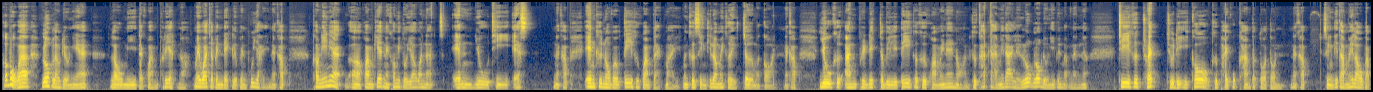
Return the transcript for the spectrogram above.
เขาบอกว่าโลกเราเดี๋ยวนี้เรามีแต่ความเครียดเนาะไม่ว่าจะเป็นเด็กหรือเป็นผู้ใหญ่นะครับคราวนี้เนี่ยความเครียดเนี่ยเขามีตัวย่อว่า NUTS N U T S นะครับ N คือ novelty คือความแปลกใหม่ มันคือสิ่งที่เราไม่เคยเจอมาก่อนนะครับ U คือ unpredictability ก็คือความไม่แน่นอน คือคาดการไม่ได้เลยโลกโลกเดี๋ยวนี้เป็นแบบนั้นนะ T คือ threat to the ego คือภัยคุกคามต่อตัวตนนะครับสิ่งที่ทำให้เราแบบ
